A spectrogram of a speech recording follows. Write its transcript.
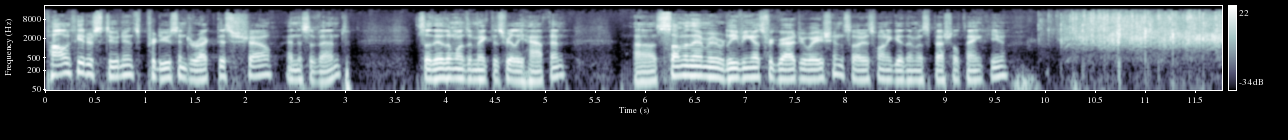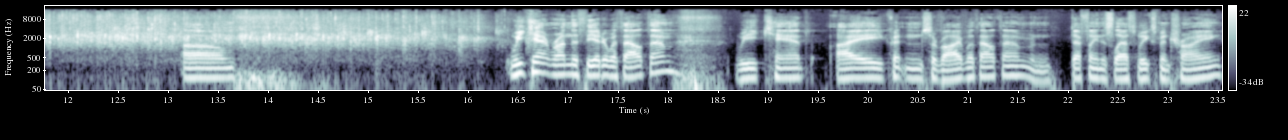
Pollock Theater students produce and direct this show and this event. So they're the ones that make this really happen. Uh, some of them are leaving us for graduation, so I just want to give them a special thank you. Um, we can't run the theater without them. We can't I couldn't survive without them, and definitely this last week's been trying.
